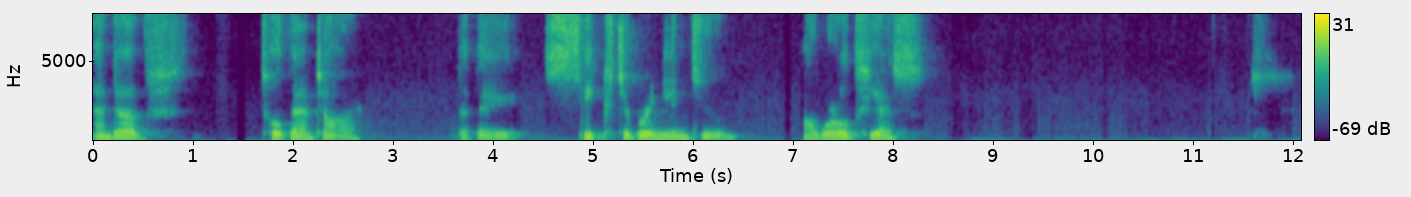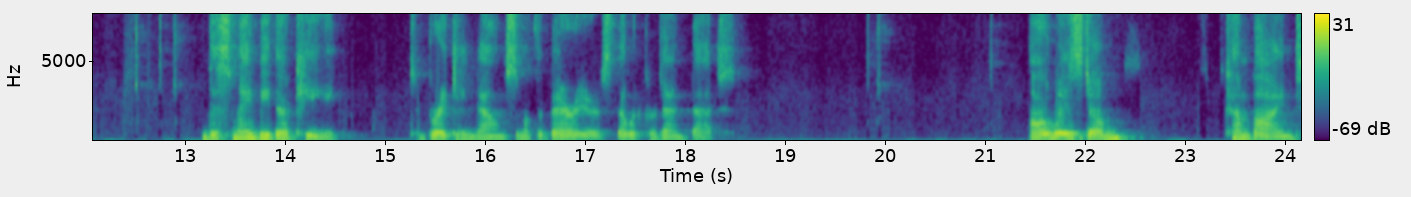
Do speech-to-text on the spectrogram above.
and of Tulthantar that they seek to bring into our world, yes. This may be their key to breaking down some of the barriers that would prevent that. Our wisdom combined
